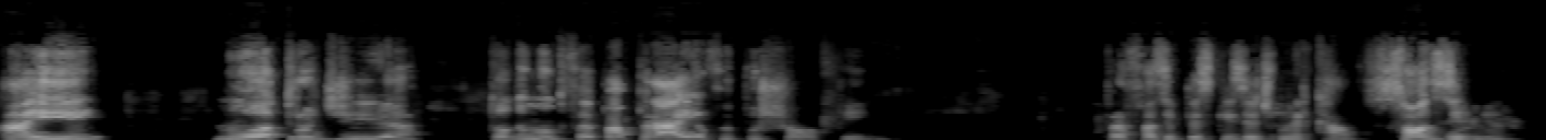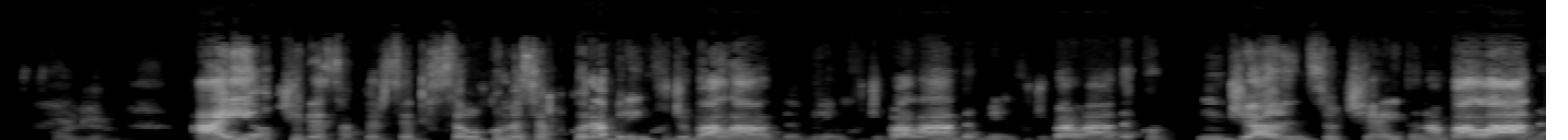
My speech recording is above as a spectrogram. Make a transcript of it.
Aí, no outro dia, todo mundo foi para a praia, eu fui para o shopping para fazer pesquisa de mercado, sozinha. Olha, olha. Aí eu tive essa percepção, comecei a procurar brinco de balada, brinco de balada, brinco de balada. Um dia antes eu tinha ido na balada,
